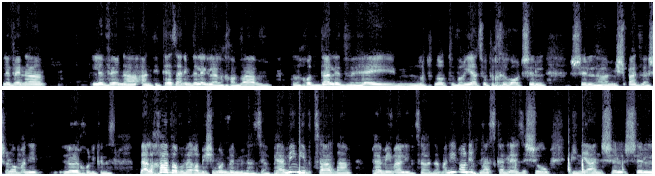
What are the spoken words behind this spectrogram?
לבין, ה... לבין האנטיתזה. אני מדלג להלכה ו', הלכות ד' וה' נותנות וריאציות אחרות של, של המשפט והשלום, אני לא יכול להיכנס. להלכה ו' אומר רבי שמעון בן מנסיה, פעמים יבצע אדם פעמים על יבצע אדם. אני לא נכנס כאן לאיזשהו עניין של, של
